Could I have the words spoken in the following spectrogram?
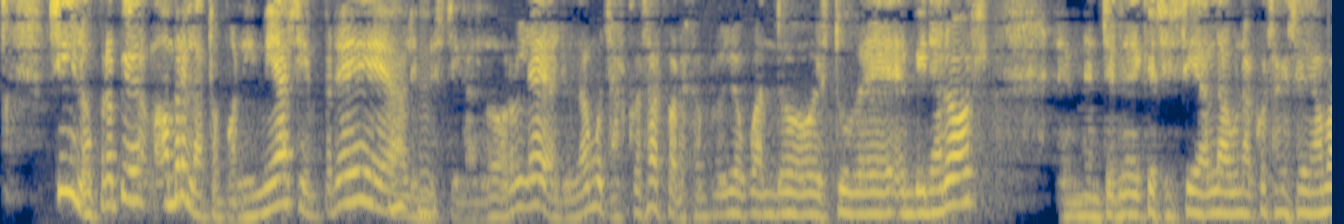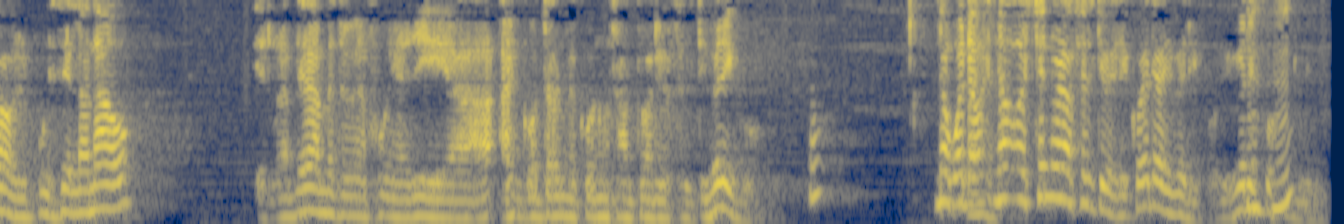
Sí, lo propio, hombre, la toponimia siempre al investigador le ayuda a muchas cosas. Por ejemplo, yo cuando estuve en Vinaros, eh, me enteré de que existía una cosa que se llamaba el Puig de la Nao, y rápidamente me fui allí a, a encontrarme con un santuario celtibérico. Oh. No, bueno, no, este no era celtibérico, era ibérico, ibérico Ujú, genuino.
